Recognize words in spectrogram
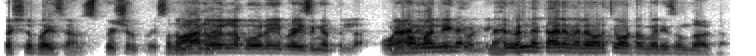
സ്പെഷ്യൽ പ്രൈസ് ആണ്. സ്പെഷ്യൽ പ്രൈസ് മാനുവലിന് പോലും ഈ പ്രൈസിംഗ് എത്തില്ല. ഓട്ടോമാറ്റിക് വണ്ടി. മാനുവലിനെക്കാളും വില കുറച്ച് ഓട്ടോമാറ്റിക് സ്വന്തമാക്കാം.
